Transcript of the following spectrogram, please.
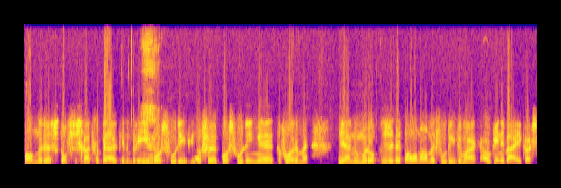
andere stofjes gaat gebruiken... en dan begin je Ja. borstvoeding, of, eh, borstvoeding eh, te vormen. Ja, noem maar op. Dus het heeft allemaal met voeding te maken. Ook in de bijenkast.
